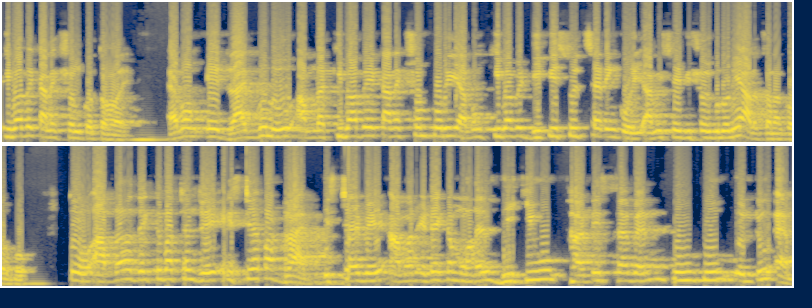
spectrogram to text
কীভাবে কানেকশন করতে হয়? এবং এই ড্রাইভগুলো আমরা কীভাবে কানেকশন করি এবং কীভাবে ডিপি সুইচ সেটিং করি, আমি সেই বিষয়গুলো নিয়ে আলোচনা করব। তো আপনারা দেখতে পাচ্ছেন যে স্টেপার ড্রাইভ স্টাইভে আমার এটা একটা model DQ thirty seven two two into M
